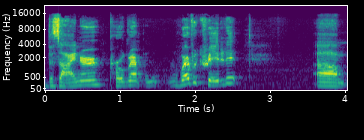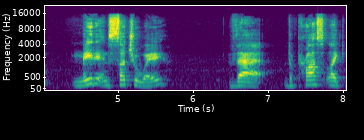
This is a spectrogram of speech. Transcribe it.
designer, program, whoever created it, um, made it in such a way that the process, like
